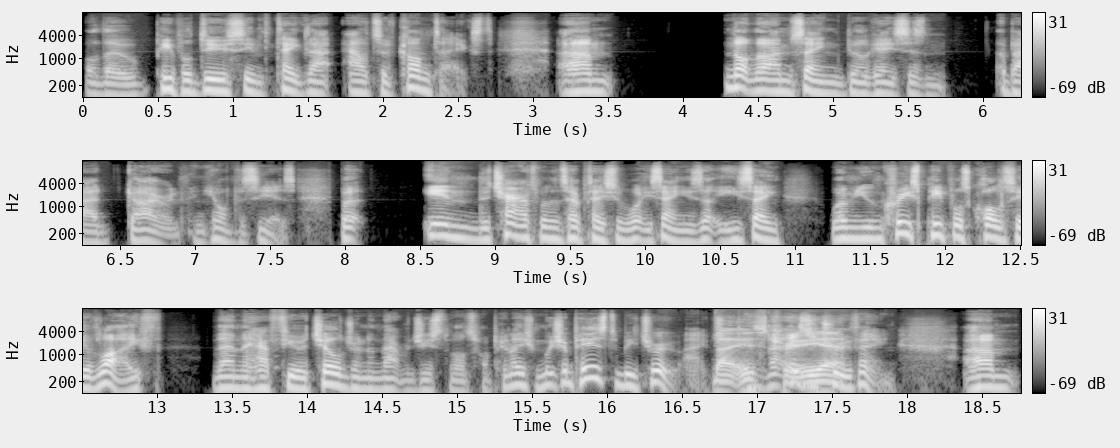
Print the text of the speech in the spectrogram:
Although people do seem to take that out of context. Um, not that I'm saying Bill Gates isn't a bad guy or anything, he obviously is. But in the charitable interpretation of what he's saying, is that he's saying when you increase people's quality of life, then they have fewer children and that reduces the world's population, which appears to be true, actually. That is That true, is a yeah. true thing. Um,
